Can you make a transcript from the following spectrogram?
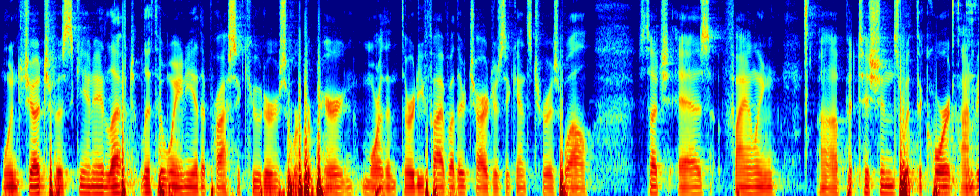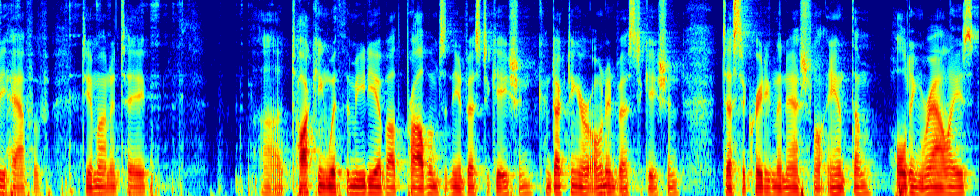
When Judge Venckienė left Lithuania, the prosecutors were preparing more than 35 other charges against her as well, such as filing uh, petitions with the court on behalf of Deimantė, uh, talking with the media about problems in the investigation, conducting her own investigation, desecrating the national anthem, holding rallies,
